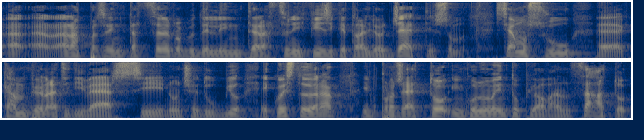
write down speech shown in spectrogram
rappresentazione proprio delle interazioni fisiche tra gli oggetti, insomma, siamo su eh, campionati diversi, non c'è dubbio, e questo era il progetto in quel momento più avanzato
